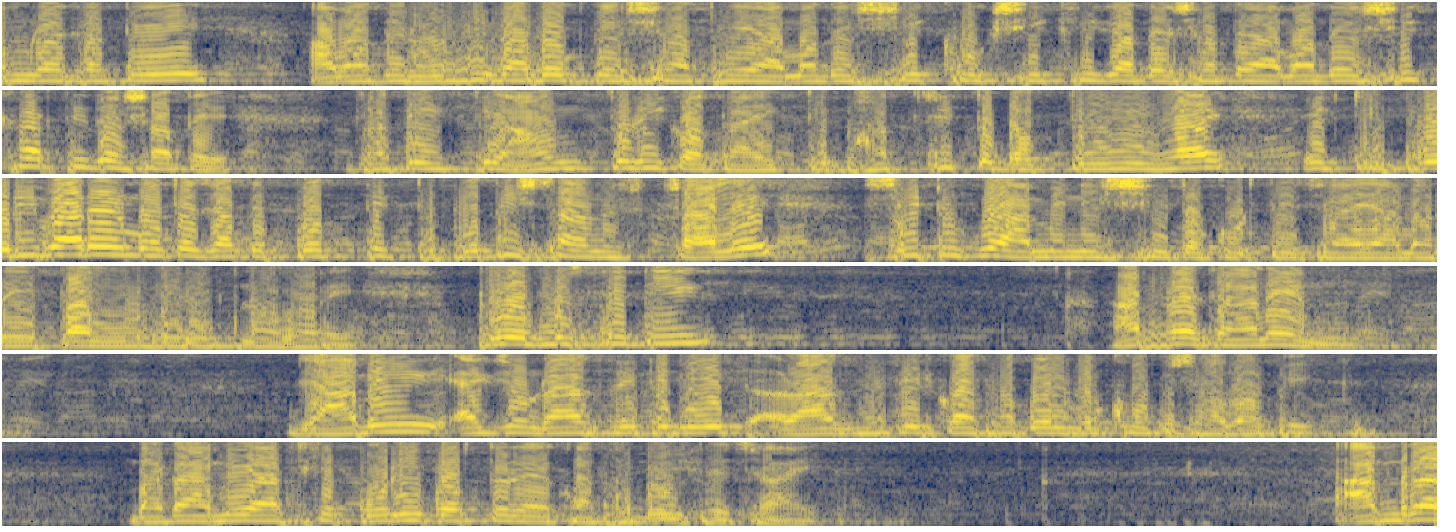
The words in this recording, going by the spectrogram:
আমরা যাতে আমাদের অভিভাবকদের সাথে, আমাদের শিক্ষক শিক্ষিকাদের সাথে, আমাদের শিক্ষার্থীদের সাথে যাতে একটি আন্তরিকতা, একটি ভ্রাতৃত্ববোধ তৈরি হয়, একটি পরিবারের মতো যাতে প্রত্যেকটি প্রতিষ্ঠান চলে, সেটুকু আমি নিশ্চিত করতে চাই আমার এই পল্লবী রূপনগরে। প্রিয় উপস্থিতি, আপনারা জানেন যে আমি একজন রাজনীতিবিদ, রাজনীতির কথা বলব খুব স্বাভাবিক। বাট আমি আজকে পরিবর্তনের কথা বলতে চাই। আমরা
